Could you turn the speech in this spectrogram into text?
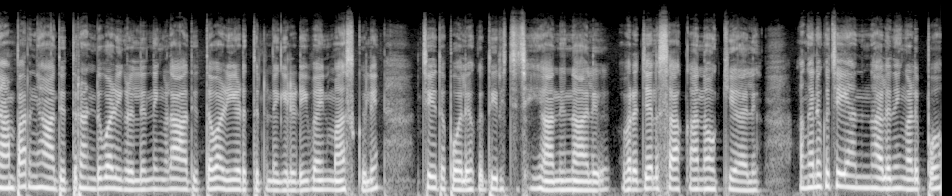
ഞാൻ പറഞ്ഞ ആദ്യത്തെ രണ്ട് വഴികളിൽ നിങ്ങൾ ആദ്യത്തെ വഴി എടുത്തിട്ടുണ്ടെങ്കിൽ ഡിവൈൻ മാസ്കുലിൻ ചെയ്ത പോലെയൊക്കെ തിരിച്ച് ചെയ്യാൻ നിന്നാൽ അവരെ ജലസാക്കാൻ നോക്കിയാൽ അങ്ങനെയൊക്കെ ചെയ്യാൻ നിന്നാൽ നിങ്ങളിപ്പോൾ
